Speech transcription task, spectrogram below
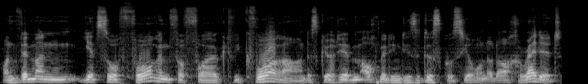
Und wenn man jetzt so Foren verfolgt wie Quora, und das gehört eben auch mit in diese Diskussion, oder auch Reddit,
